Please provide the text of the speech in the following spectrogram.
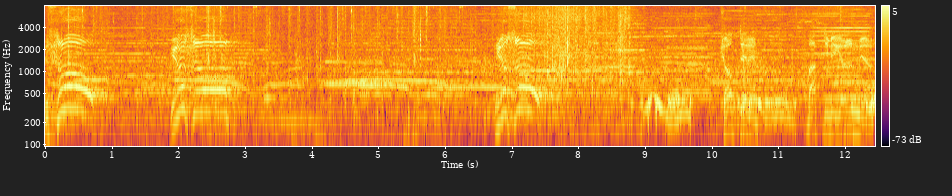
Yusuf! Yusuf! Yusuf! Çok derin. Bak dibi görünmüyor.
